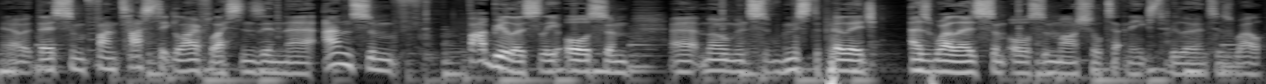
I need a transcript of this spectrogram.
you know there's some fantastic life lessons in there and some fabulously awesome uh, moments of mr pillage as well as some awesome martial techniques to be learnt as well.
